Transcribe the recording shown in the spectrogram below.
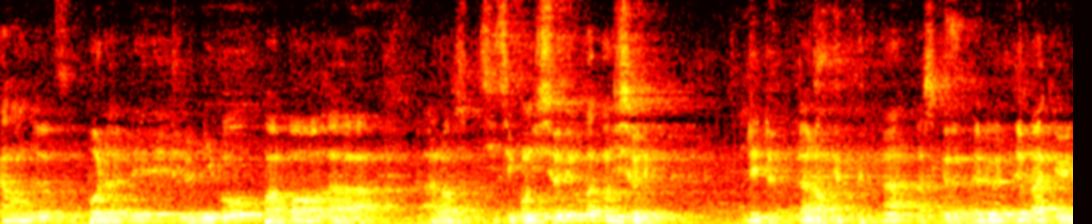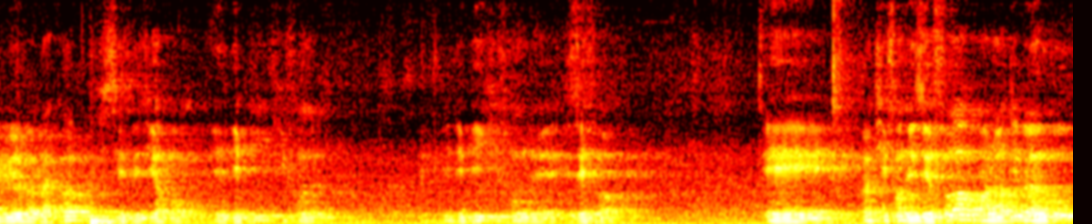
42 pour le, niveau par rapport à alors si c'est conditionné ou pas conditionné? Les deux. Alors, hein, parce que le débat qui a eu lieu dans la COP, c'est de dire bon, il y a des pays qui font, des, pays qui font des efforts. Et quand ils font des efforts, on leur dit, ben, vous,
